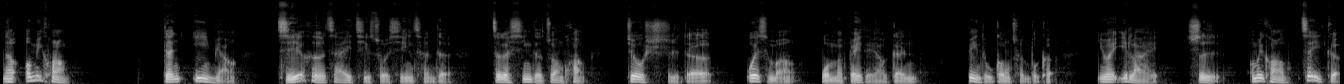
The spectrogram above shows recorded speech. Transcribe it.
那 Omicron 跟疫苗结合在一起所形成的这个新的状况，就使得为什么我们非得要跟病毒共存不可，因为一来是 Omicron 这个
